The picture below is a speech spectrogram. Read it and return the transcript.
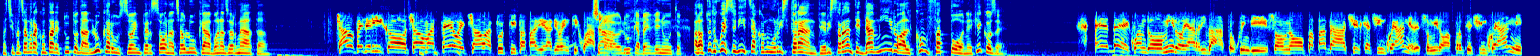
Ma ci facciamo raccontare tutto da Luca Russo in persona. Ciao Luca, buona giornata. Ciao Federico, ciao Matteo e ciao a tutti i papà di Radio 24. Ciao Luca, benvenuto. Allora, tutto questo inizia con un ristorante, il ristorante da Miro al Confattone. Che cos'è? Eh beh, quando Miro è arrivato, quindi sono papà da circa 5 anni, adesso Miro ha proprio 5 anni,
